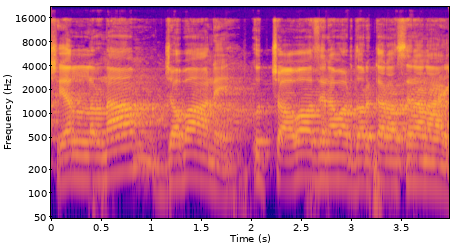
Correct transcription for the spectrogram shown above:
সে আল্লাহর নাম জবানে, উচ্চ আওয়াজে নেওয়ার দরকার আছে না নাই?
